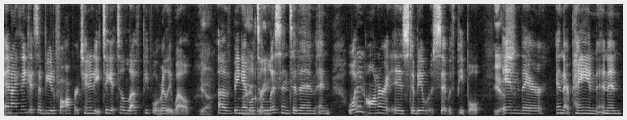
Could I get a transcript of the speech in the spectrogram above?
and I think it's a beautiful opportunity to get to love people really well Yeah. of being able to listen to them and what an honor it is to be able to sit with people Yes. in their in their pain and in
